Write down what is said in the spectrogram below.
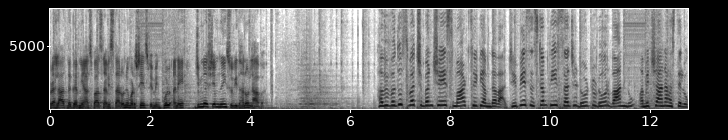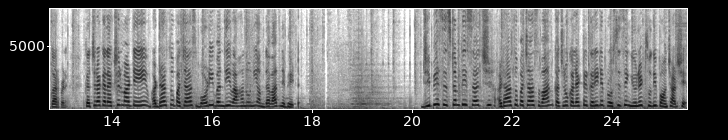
પ્રહલાદનગરની આસપાસના વિસ્તારોને મળશે સ્વિમિંગ પુલ અને જિમ્નેશિયમની સુવિધાનો લાભ. હવે વધુ સ્વચ્છ બનશે સ્માર્ટ સિટી અમદાવાદ. જીપીએસ સિસ્ટમથી સજ્જ ડોર ટુ ડોર વાનનું અમિત શાહના હસ્તે લોકાર્પણ. કચરા કલેક્શન માટે અઢારસો પચાસ બોડી બંધી વાહનોની અમદાવાદને ભેટ. જીપીએસ સિસ્ટમથી સજ્જ અઢારસો પચાસ વાન કચરો કલેક્ટર કરીને પ્રોસેસિંગ યુનિટ સુધી પહોંચાડશે.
